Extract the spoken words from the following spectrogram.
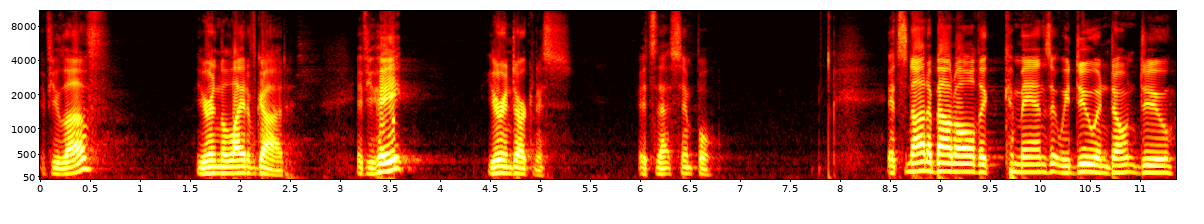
If you love, you're in the light of God. If you hate, you're in darkness. It's that simple. It's not about all the commands that we do and don't do,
